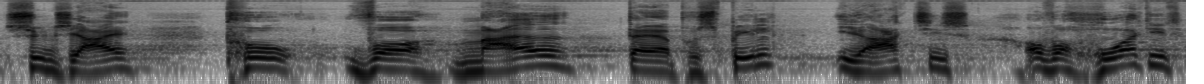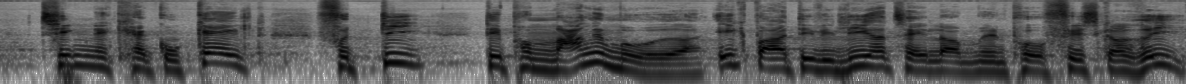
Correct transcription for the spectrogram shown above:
synes jeg, på hvor meget der er på spil i Arktis, og hvor hurtigt tingene kan gå galt, fordi det på mange måder, ikke bare det vi lige har talt om, men på fiskeri,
